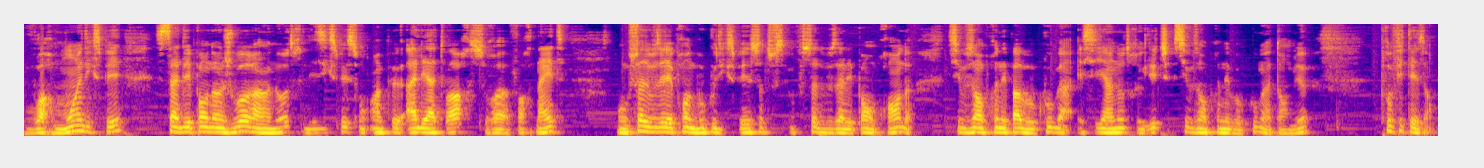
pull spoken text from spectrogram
voire moins d'XP. Ça dépend d'un joueur à un autre. Les XP sont un peu aléatoires sur euh, Fortnite. Donc soit vous allez prendre beaucoup d'XP, soit, vous n'allez pas en prendre. Si vous en prenez pas beaucoup, bah, essayez un autre glitch. Si vous en prenez beaucoup, bah, tant mieux. Profitez-en.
